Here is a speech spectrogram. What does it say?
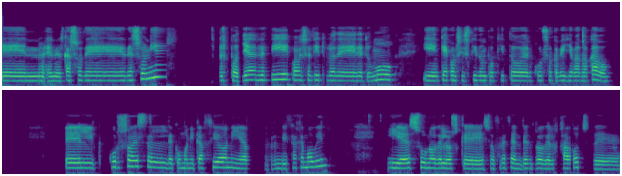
En, el caso de, Sonia, ¿nos podrías decir cuál es el título de, tu MOOC y en qué ha consistido un poquito el curso que habéis llevado a cabo? El curso es el de comunicación y aprendizaje móvil y es uno de los que se ofrecen dentro del Hubwatch de,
